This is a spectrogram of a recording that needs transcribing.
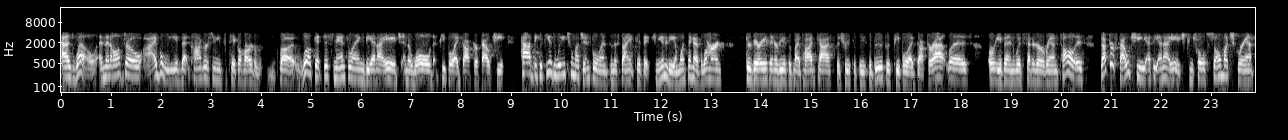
as well. And then also, I believe that Congress needs to take a hard uh, look at dismantling the NIH and the role that people like Dr. Fauci have because he has way too much influence in the scientific community. And one thing I've learned through various interviews with my podcast, The Truth with Lisa Boothe, with people like Dr. Atlas, or even with Senator Rand Paul is Dr. Fauci at the NIH controls so much grants,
